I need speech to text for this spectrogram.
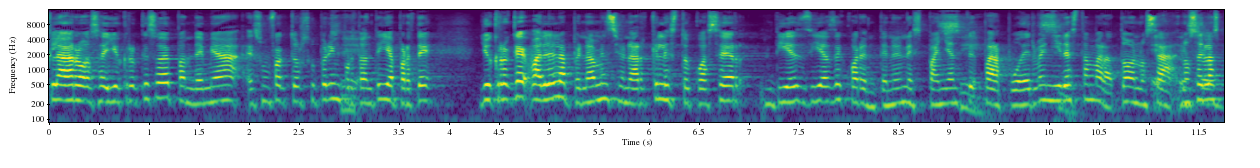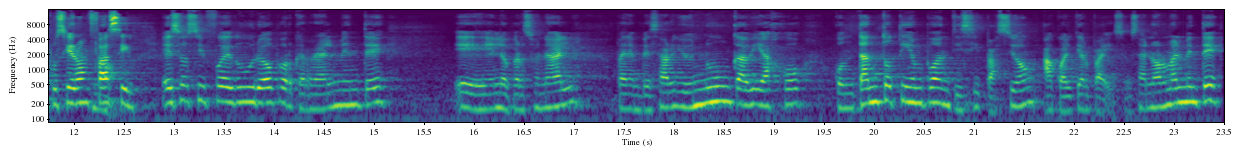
Claro, o sea, yo creo que eso de pandemia es un factor súper importante y aparte yo creo que vale la pena mencionar que les tocó hacer 10 días de cuarentena en España para poder venir a esta maratón, o sea, eh, no se las pusieron fácil. Eso sí fue duro porque realmente eh, en lo personal, para empezar, yo nunca viajo con tanto tiempo de anticipación a cualquier país. O sea, normalmente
